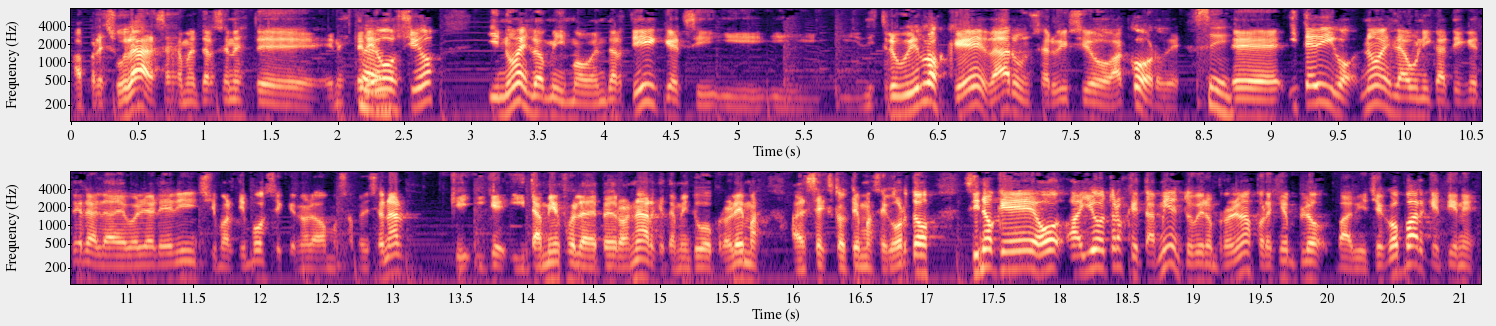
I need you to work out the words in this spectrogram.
apresurarse a meterse en este, en este Claro. negocio y no es lo mismo vender tickets y- y- y distribuirlos que dar un servicio acorde. Sí. Eh, y te digo, no es la única tiquetera la de Valeria Lynch y Martín Bossi, que no la vamos a mencionar, que- y, que, y también fue la de Pedro Aznar, que también tuvo problemas, al sexto tema se cortó, sino que o- hay otros que también tuvieron problemas, por ejemplo, Babi Checopar, que tiene,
